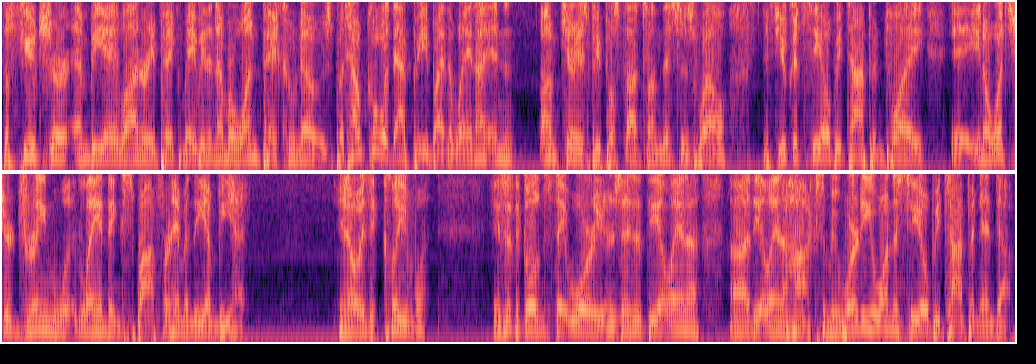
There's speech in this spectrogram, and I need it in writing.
the future NBA lottery pick, maybe the number one pick. Who knows? But how cool would that be, by the way? And, I, and I'm curious people's thoughts on this as well. If you could see Obi Toppin play, eh, you know, what's your dream landing spot for him in the NBA? You know, is it Cleveland? Is it the Golden State Warriors? Is it the Atlanta uh, the Atlanta Hawks? I mean, where do you want to see Obi Toppin end up?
